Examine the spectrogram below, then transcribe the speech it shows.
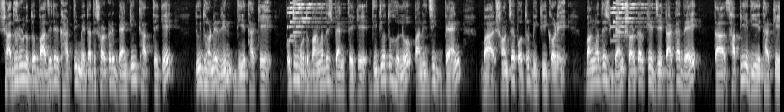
সাধারণত বাজেটের ঘাটতি মেটাতে সরকারি ব্যাংকিং খাত থেকে দুই ধরনের ঋণ দিয়ে থাকে। প্রথমত বাংলাদেশ ব্যাংক থেকে, দ্বিতীয়ত হলো বাণিজ্যিক ব্যাংক বা সঞ্চয়পত্র বিক্রি করে। বাংলাদেশ ব্যাংক সরকারকে যে টাকা দেয়, তা ছাপিয়ে দিয়ে থাকে।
